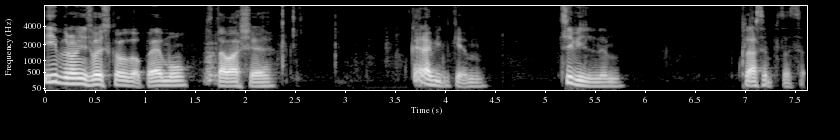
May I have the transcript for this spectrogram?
i broń z wojskowego PM-u stała się karabinkiem cywilnym klasy PCC.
